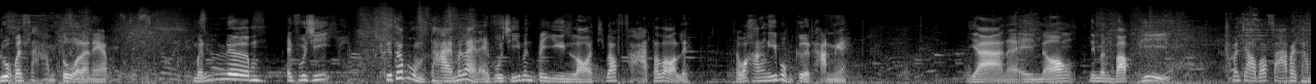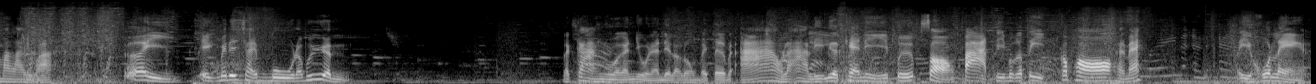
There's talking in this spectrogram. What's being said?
ลวกไป3ตัวแล้วนะครับ เหมือนเดิมไอฟูชิคือถ้าผมตายเมื่อไหร่นะไอฟูชิมันไปยืนรอที่บัฟฟ้าตลอดเลย แต่ว่าครั้งนี้ผมเกิดทันไง อย่านะไอ้น้องนี่มันบัฟพี่ มันจะเอาบัฟฟ้าไปทำอะไรวะ เฮ้ย เองไม่ได้ใช้บูนะเพื่อน แล้วกลางนัวกันอยู่นะเดี๋ยวเราลงไปเติมอ้าวแล้วอาลีเลือดแค่นี้ปุ๊บสองปาดตีปกติก็พอเห็นไหมตีโคตรแรงอะ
